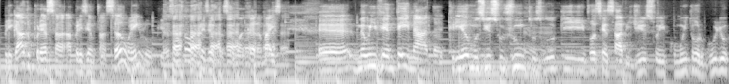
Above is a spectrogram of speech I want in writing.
Obrigado por essa apresentação, hein, Lupe? Essa foi uma apresentação bacana, mas é, não inventei nada. Criamos isso juntos, é. Lupe, e você sabe disso, e com muito orgulho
